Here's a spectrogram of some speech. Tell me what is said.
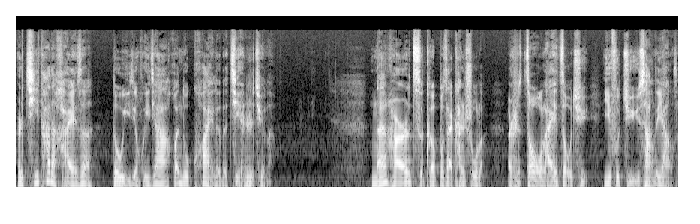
而其他的孩子都已经回家欢度快乐的节日去了。男孩此刻不再看书了，而是走来走去，一副沮丧的样子。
